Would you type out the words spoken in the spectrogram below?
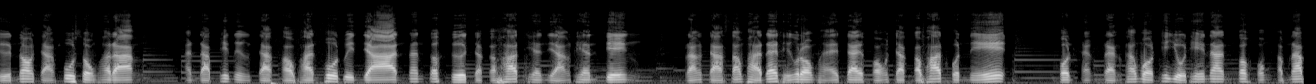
อื่นนอกจากผู้ทรงพลัง อันดับที่หนึ่งจากเผ่าพันธุ์พูดวิญญาณ นั่นก็คือจักรพรรดิเทียนหยางเทียนจริง หลังจากสัมผัสได้ถึงลมหายใจของจักรพรรดิคนนี้ คนแข็งแกร่งทั้งหมดที่อยู่ที่นั่นก็คงคำนับ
